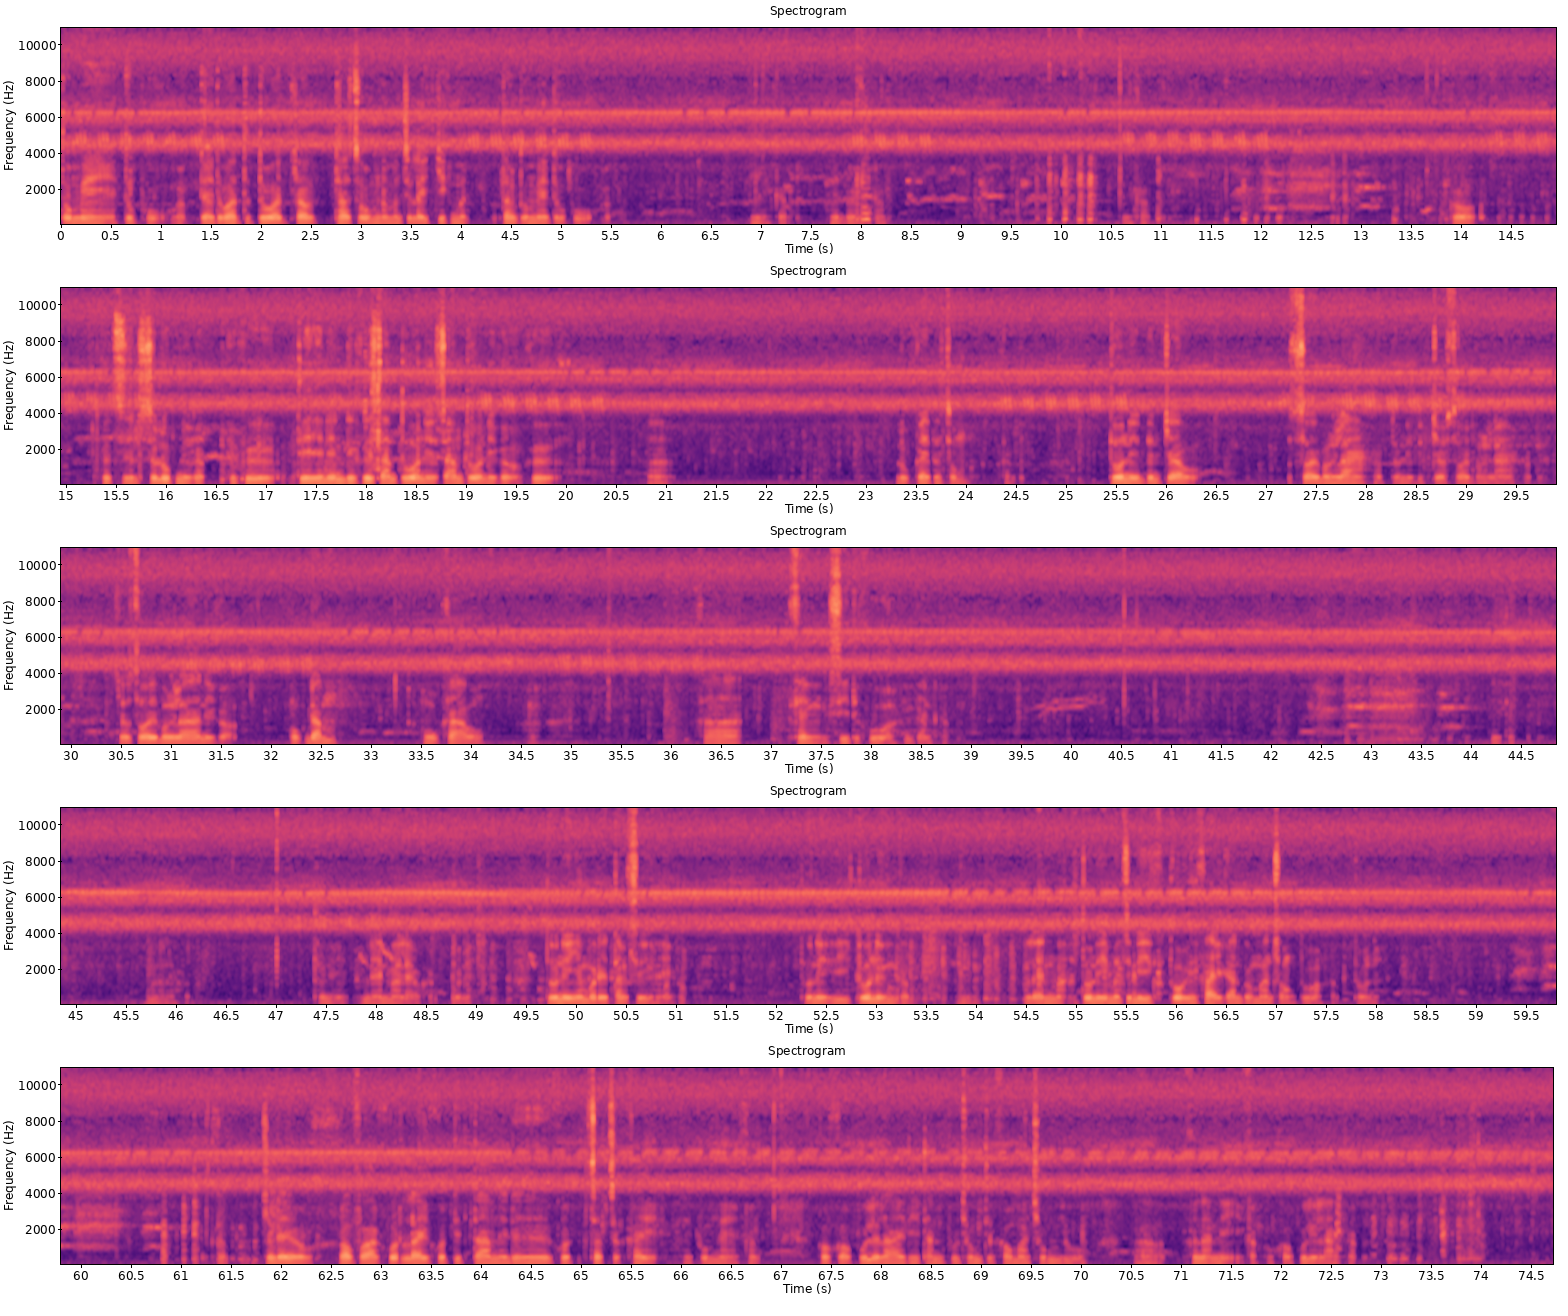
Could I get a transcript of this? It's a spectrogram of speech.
ตัวแม่ตัวผู้ครับ แต่ว่าตัวเจ้าท่าสมนะมันจะไลจิกหมดทั้งตัวแม่ตัวผู้ครับนี่ครับเห็นเลยครับนี่ครับ ก็ก็สรุปนี่ครับก็คือที่เห็นนี่คือสามตัวนี่สามตัวนี่ก็คืออลูกไก่ผสมครับ ตัวนี้เป็นเจ้า อยบังลาครับตัวนี้เป็นเจ้าซอยบังลาครับ เจ้าซอยบังลานี่ก็อกดำหูขาวขาแข่งสีตะกัวคือกันครับนี่ครับมาแล้วครับตัวนี้แลนมาแล้วครับตัวนี้ ตัวนี้ยังไม่ได้ตั้งซื้อให้ครับ ตัวนี้อีกตัวหนึ่งครับอืม แลนมาตัวนี้มันจะมีตัวไข่กันประมาณสองตัวครับตัวนี้ครับจังใดก็ฝากกดไลค์กดติดตามในเด้อกด subscribe ให้ผมหน่อยครับขอขอบคุณหลายๆที่ท่านผู้ชมที่เขามาชมอยู่อ่าขณะนี้ครับขอขอบคุณหลายๆครับ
